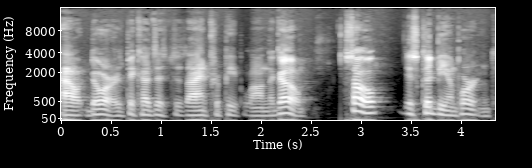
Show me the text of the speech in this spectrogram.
outdoors because it's designed for people on the go. So this could be important.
